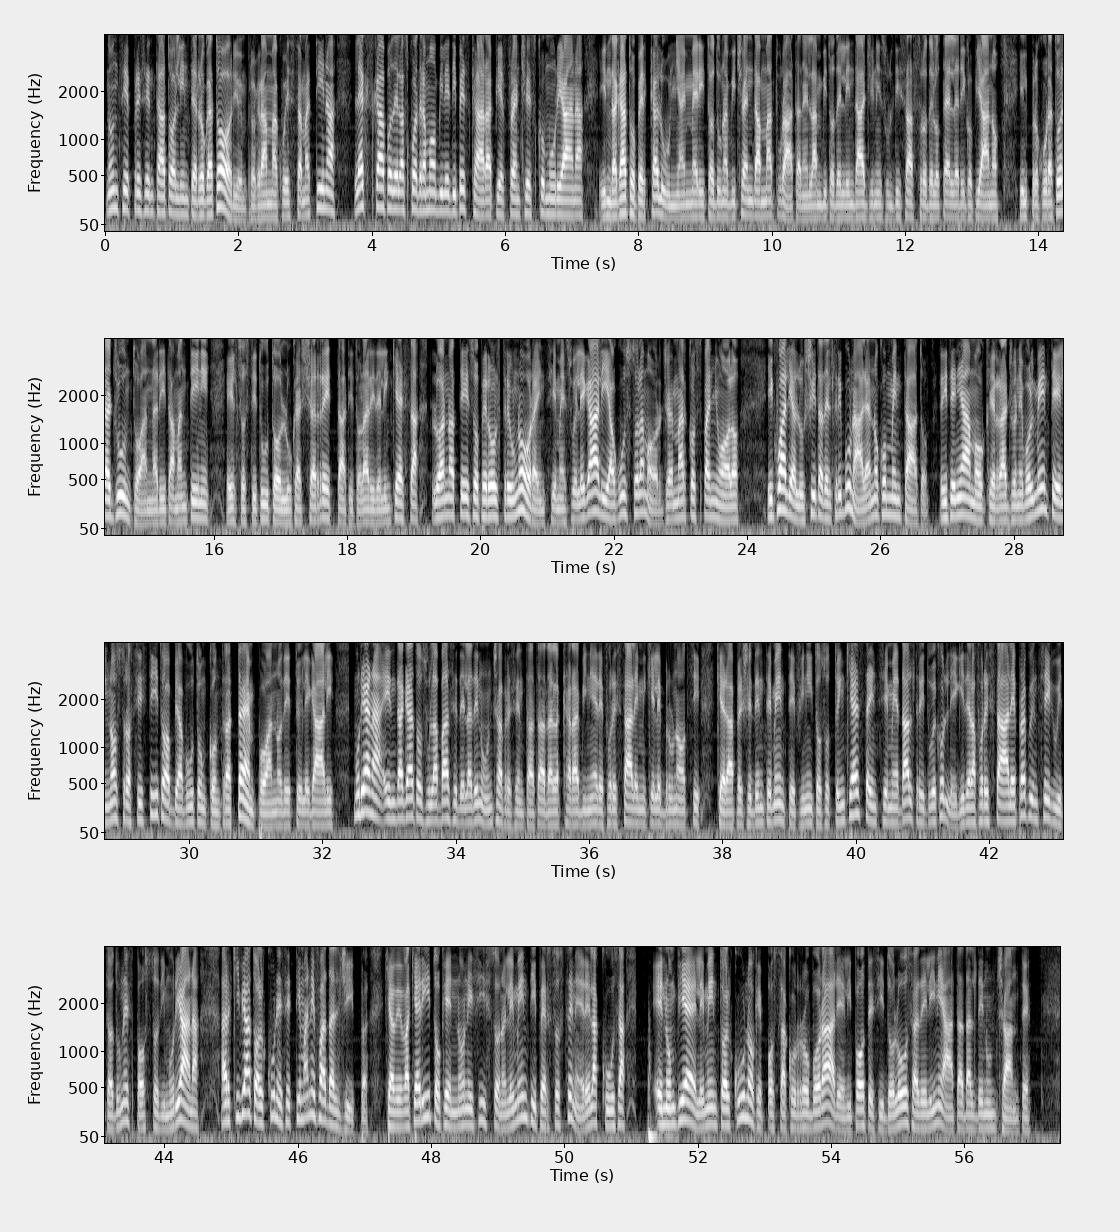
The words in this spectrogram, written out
non si è presentato all'interrogatorio. In programma questa mattina l'ex capo della squadra mobile di Pescara, Pierfrancesco Muriana, indagato per calunnia in merito ad una vicenda maturata nell'ambito delle indagini sul disastro dell'hotel Ricopiano. Il procuratore aggiunto Anna Rita Mantini e il sostituto Luca Sciarretta, titolari dell'inchiesta, lo hanno atteso per oltre un'ora insieme ai suoi legali Augusto Lamorgia e Marco Spagnuolo, i quali all'uscita del tribunale hanno commentato «Riteniamo che ragionevolmente il nostro assistito abbia avuto un contrattempo, hanno detto i legali. Muriana è indagato sulla base della denuncia presentata dal carabiniere forestale Michele Brunozzi, che era precedentemente finito sotto inchiesta insieme ad altri due colleghi della forestale proprio in seguito ad un esposto di Muriana, archiviato alcune settimane fa dal GIP, che aveva chiarito che non esistono elementi per sostenere l'accusa e non vi è elemento alcuno che possa corroborare l'ipotesi dolosa delineata dal denunciante.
